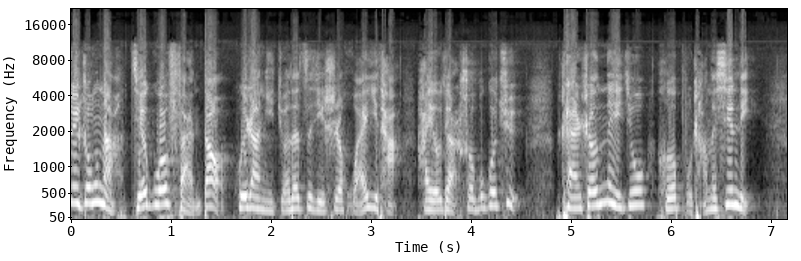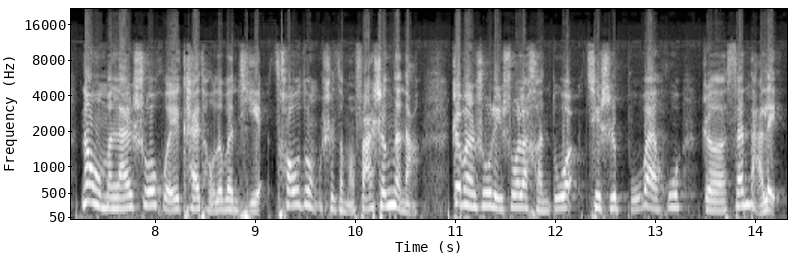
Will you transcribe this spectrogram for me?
最终呢，结果反倒会让你觉得自己是怀疑他，还有点说不过去，产生内疚和补偿的心理。那我们来说回开头的问题，操纵是怎么发生的呢？这本书里说了很多，其实不外乎这三大类。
